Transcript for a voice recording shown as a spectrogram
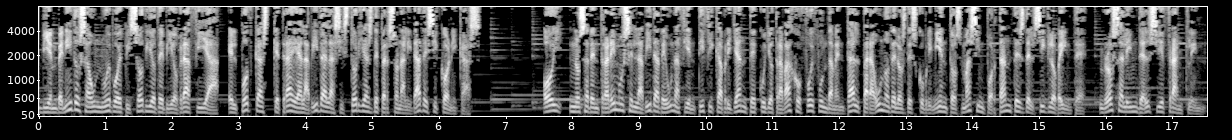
Bienvenidos a un nuevo episodio de Biografía, el podcast que trae a la vida las historias de personalidades icónicas. Hoy, nos adentraremos en la vida de una científica brillante cuyo trabajo fue fundamental para uno de los descubrimientos más importantes del siglo XX, Rosalind Elsie Franklin.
